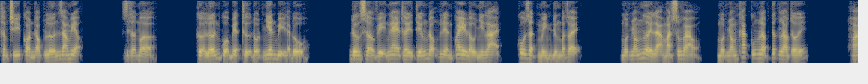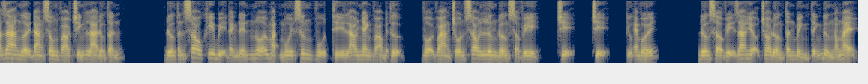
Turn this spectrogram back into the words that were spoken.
thậm chí còn đọc lớn ra miệng. Giờ mờ. Cửa lớn của biệt thự đột nhiên bị đập đổ. Đường sở vị nghe thấy tiếng động liền quay đầu nhìn lại, cô giật mình đứng bật dậy. Một nhóm người lạ mặt xông vào, một nhóm khác cũng lập tức lao tới. Hóa ra người đang xông vào chính là đường tấn đường tấn sau khi bị đánh đến nỗi mặt mũi sưng vụt thì lao nhanh vào biệt thự, vội vàng trốn sau lưng đường sở vi, chị chị, cứu em với. Đường sở vị ra hiệu cho đường tân bình tĩnh đường nóng này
